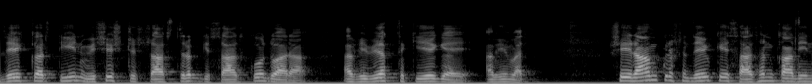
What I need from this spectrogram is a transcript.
देखकर तीन विशिष्ट शास्त्रज्ञ साधकों द्वारा अभिव्यक्त किए गए अभिमत। श्री रामकृष्ण देव के साधनकालीन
